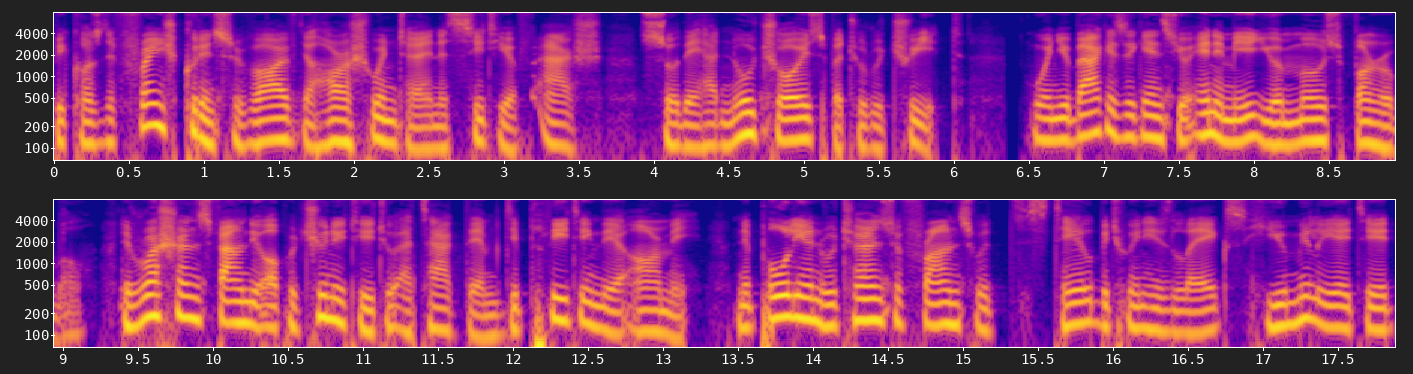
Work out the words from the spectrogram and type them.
because the French couldn't survive the harsh winter in a city of ash, so they had no choice but to retreat. When your back is against your enemy, you're most vulnerable. The Russians found the opportunity to attack them, depleting their army. Napoleon returns to France with his tail between his legs, humiliated,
